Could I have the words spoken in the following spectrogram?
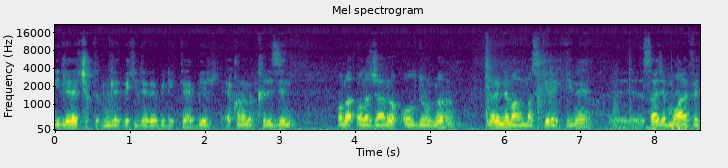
illere çıktık milletvekilleriyle birlikte bir ekonomik krizin ola- olacağını olduğunu önlem alınması gerektiğini e, sadece muhalefet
